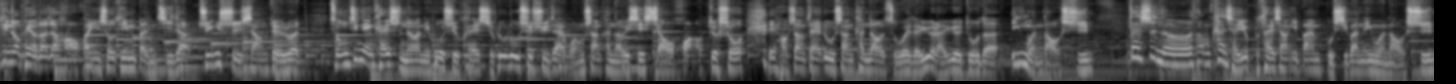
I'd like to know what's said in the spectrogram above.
听众朋友，大家好，欢迎收听本集的军事相对论。从今年开始呢，你或许开始陆陆续续在网络上看到一些笑话，就说，哎，好像在路上看到所谓的越来越多的英文老师，但是呢，他们看起来又不太像一般补习班的英文老师，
